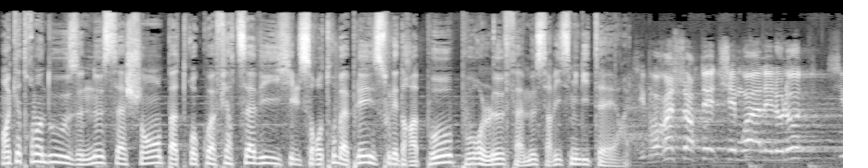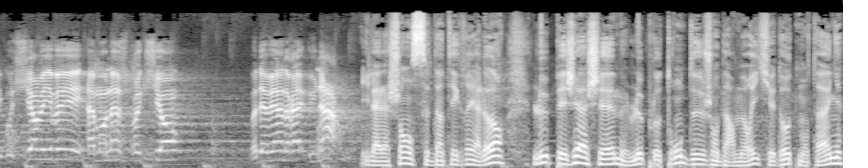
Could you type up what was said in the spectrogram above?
En 92, ne sachant pas trop quoi faire de sa vie, il se retrouve appelé sous les drapeaux pour le fameux service militaire. Si vous ressortez de chez moi, les louloutes, si vous survivez à mon instruction, vous deviendrez une arme. Il a la chance d'intégrer alors le PGHM, le peloton de gendarmerie de haute montagne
